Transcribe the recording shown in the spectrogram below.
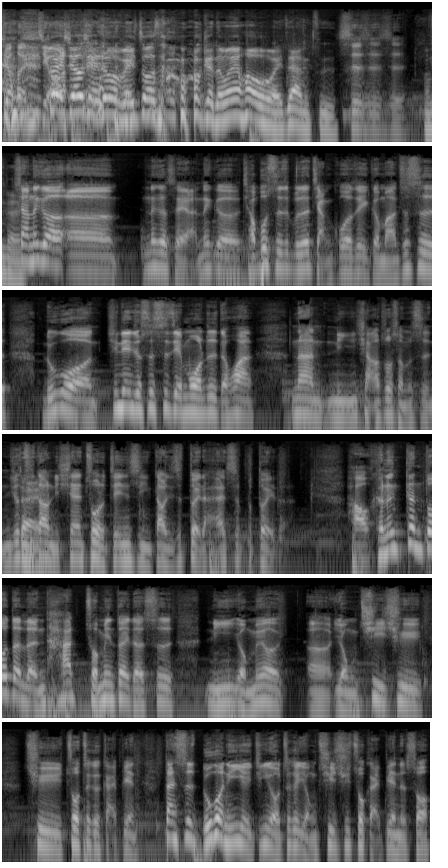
就很久，退休前如果没做什么，我可能会后悔这样子。是是是，Okay. 像那个呃。那个谁啊？那个乔布斯不是讲过这个吗？就是如果今天就是世界末日的话，那你想要做什么事，你就知道你现在做的这件事情到底是对的还是不对的。好，可能更多的人他所面对的是你有没有呃勇气去去做这个改变。但是如果你已经有这个勇气去做改变的时候，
